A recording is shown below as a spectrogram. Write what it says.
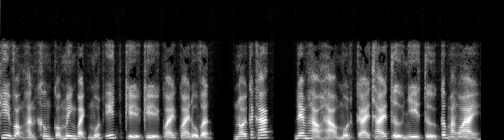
hy vọng hắn không có minh bạch một ít kỳ kỳ quái quái đồ vật, nói cách khác, đem hảo hảo một cái thái tử nhi tử cấp mang oai,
